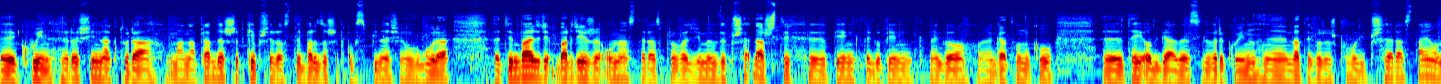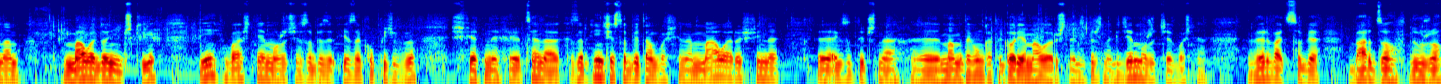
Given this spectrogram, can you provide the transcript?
y, Queen. Roślina, która ma naprawdę szybkie przyrosty, bardzo szybko wspina się w górę. Y, Tym bardziej, bardziej że u nas teraz prowadzimy wyprzedaż tych y, pięk, tego pięknego gatunku, tej odmiany Silver Queen, dlatego że już powoli przerastają nam małe doniczki i właśnie możecie sobie je zakupić w świetnych cenach. Zerknijcie sobie tam właśnie na małe rośliny egzotyczne. Y, Mamy taką kategorię małe rośliny egzotyczne, gdzie możecie właśnie wyrwać sobie bardzo dużo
